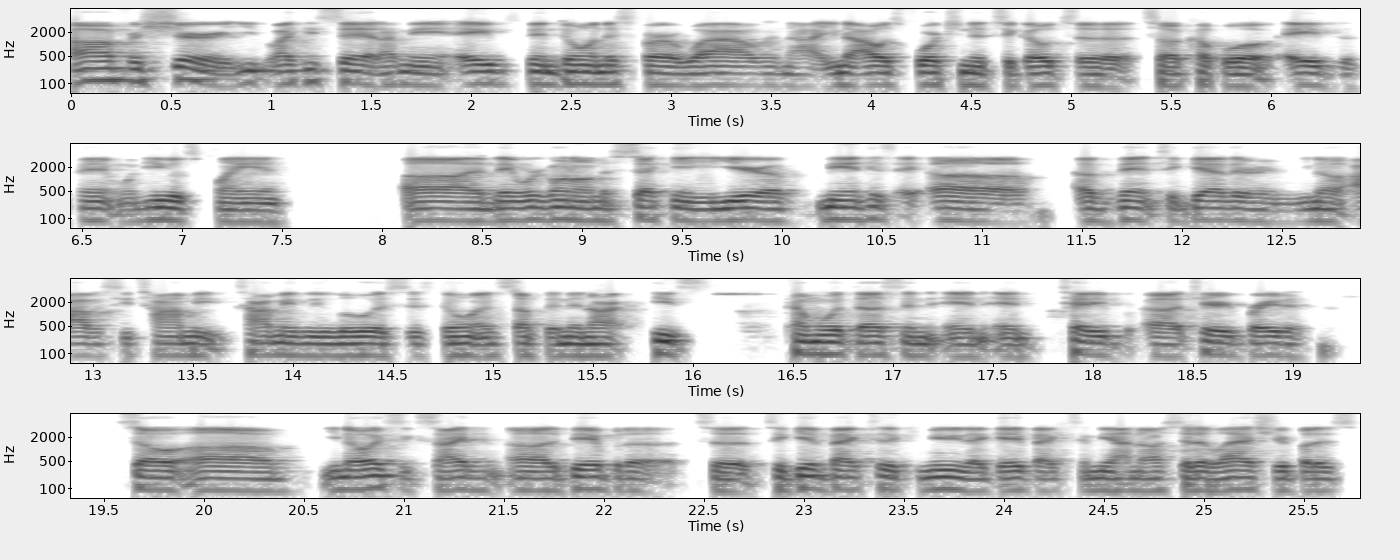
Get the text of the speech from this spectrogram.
Uh, for sure. You, like you said, I mean, Abe's been doing this for a while, and I, you know, I was fortunate to go to to a couple of Abe's event when he was playing, uh, and then we're going on the second year of me and his uh, event together. And you know, obviously, Tommy Tommy Lee Lewis is doing something in our. He's come with us, and and, and Teddy uh, Terry Breda. So uh, you know, it's exciting uh, to be able to to to give back to the community that gave back to me. I know I said it last year, but it's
